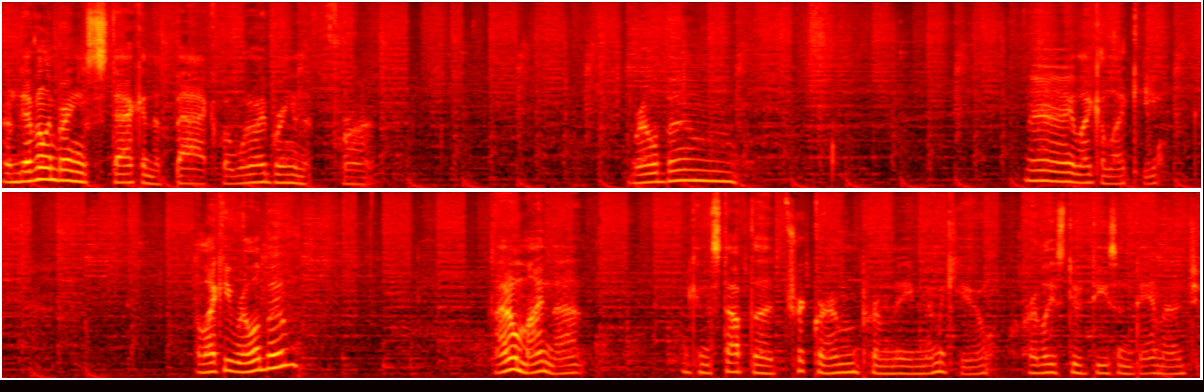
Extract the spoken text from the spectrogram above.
I'm definitely bringing stack in the back, but what do I bring in the front? Rillaboom? Eh, I like a lucky. A lucky Rillaboom? I don't mind that. You can stop the Trick Room from the Mimikyu, or at least do decent damage.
